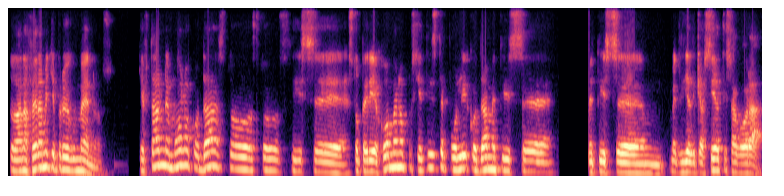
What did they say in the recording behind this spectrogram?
Το αναφέραμε και προηγουμένως. Και φτάνουν μόνο κοντά στο, στο, στις, ε, στο περιεχόμενο που σχετίζεται πολύ κοντά με, τις, ε, με, τις, ε, με τη διαδικασία της αγορας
